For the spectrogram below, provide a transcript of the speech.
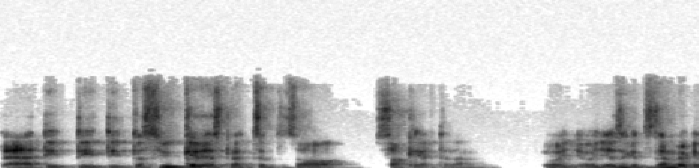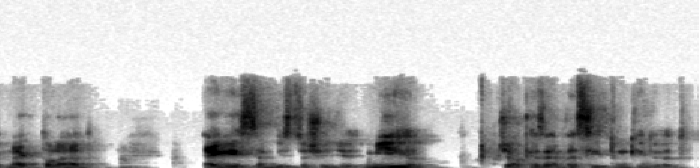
Tehát itt, itt, itt a szűk keresztmetszet az a szakértelem, hogy, hogy ezeket az embereket megtalált, egészen biztos, hogy mi csak ezen veszítünk időt.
